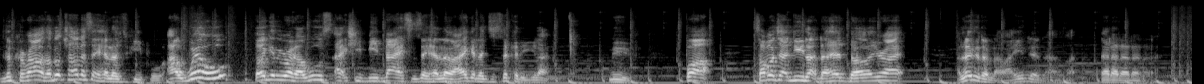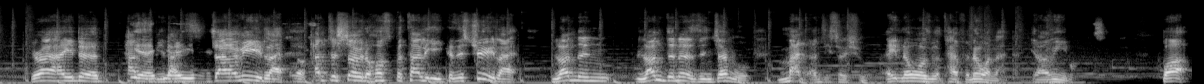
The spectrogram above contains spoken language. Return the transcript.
look around. I'm not trying to say hello to people. I will. Don't get me wrong. I will actually be nice and say hello. I ain't gonna just look at you like move. But someone I knew like the head, no, you're right. I looked at them like, how you doing? I was like, no, no, no, no, no. You're right. How you doing? Had Yeah, to be yeah, nice. yeah. Do you know what I mean? Like, had to show the hospitality because it's true. Like, London, Londoners in general, mad antisocial. Ain't no one's got time for no one like that. You know what I mean? But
